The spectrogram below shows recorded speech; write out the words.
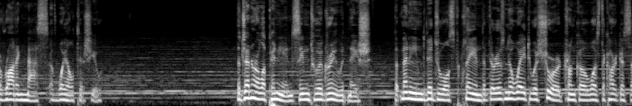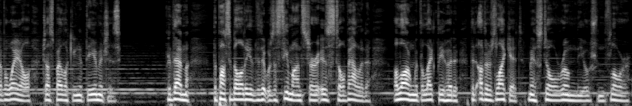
a rotting mass of whale tissue. The general opinion seemed to agree with Naish, but many individuals have claimed that there is no way to assure Trunco was the carcass of a whale just by looking at the images. For them, the possibility that it was a sea monster is still valid, along with the likelihood that others like it may still roam the ocean floor.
